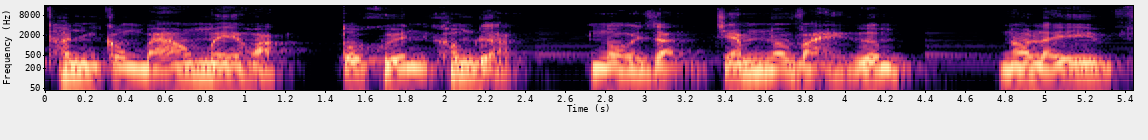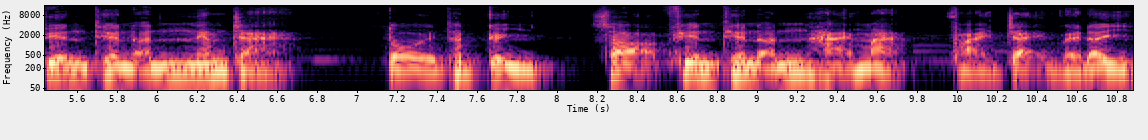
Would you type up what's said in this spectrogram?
thân công báo mê hoặc, tôi khuyên không được. Nổi giận chém nó vài gươm, nó lấy phiên thiên ấn ném trả. Tôi thất kinh sợ phiên thiên ấn hại mạng phải chạy về đây.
